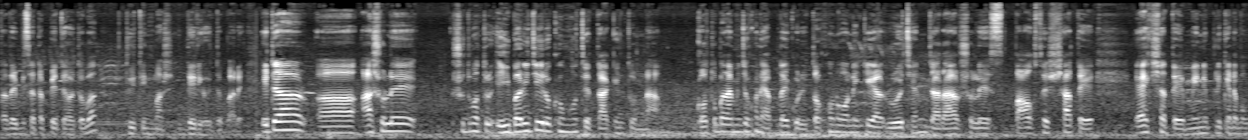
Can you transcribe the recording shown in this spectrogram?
তাদের ভিসাটা পেতে হয়তো বা দুই তিন মাস দেরি হতে পারে। এটা আসলে শুধুমাত্র এইবারই যে এরকম হচ্ছে তা কিন্তু না। গতবার আমি যখন অ্যাপ্লাই করি, তখনও অনেকে রয়েছেন যারা আসলে স্পাউসের সাথে, একসাথে মেন অ্যাপ্লিকেন্ট এবং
